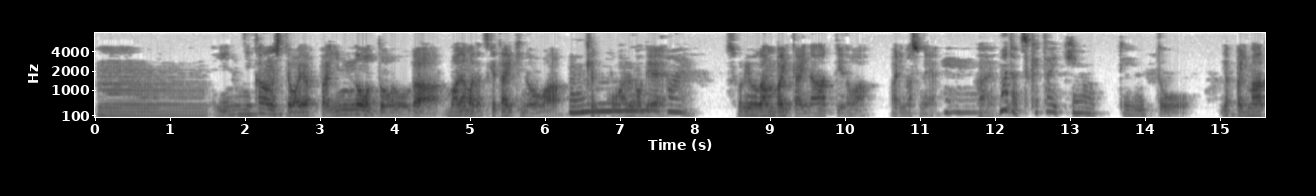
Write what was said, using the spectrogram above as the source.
うーん、インに関してはやっぱインノートがまだまだつけたい機能は結構あるので、はい、それを頑張りたいなっていうのはありますね。はい。まだつけたい機能っていうと、やっぱ今、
